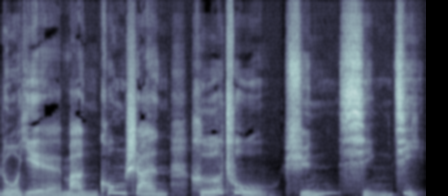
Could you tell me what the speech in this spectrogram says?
落叶满空山，何处寻行迹？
